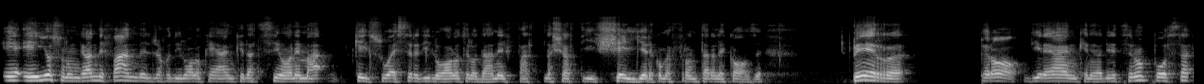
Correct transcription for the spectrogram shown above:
e, e io sono un grande fan del gioco di ruolo che è anche d'azione, ma che il suo essere di ruolo te lo dà nel far- lasciarti scegliere come affrontare le cose. Per però dire anche nella direzione opposta,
